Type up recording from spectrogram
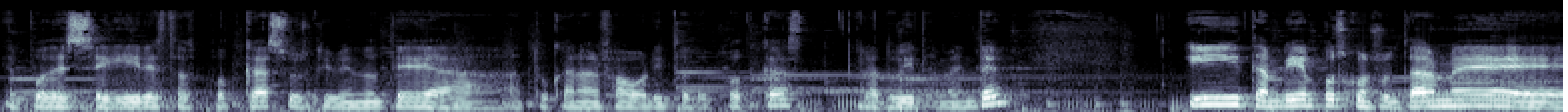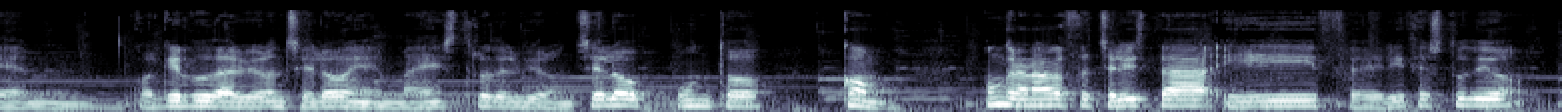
puedes seguir estos podcasts suscribiéndote a, tu canal favorito de podcast gratuitamente. Y también pues consultarme cualquier duda del violonchelo en maestrodelviolonchelo.com. Un gran abrazo chelista y feliz estudio.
